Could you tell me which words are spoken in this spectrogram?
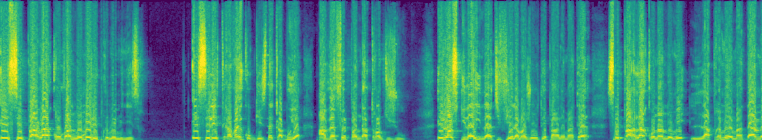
Et c'est par là qu'on va nommer le Premier ministre. Et c'est le travail qu'Augustin Kabouya avait fait pendant 30 jours. Et lorsqu'il a identifié la majorité parlementaire, c'est par là qu'on a nommé la première madame,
